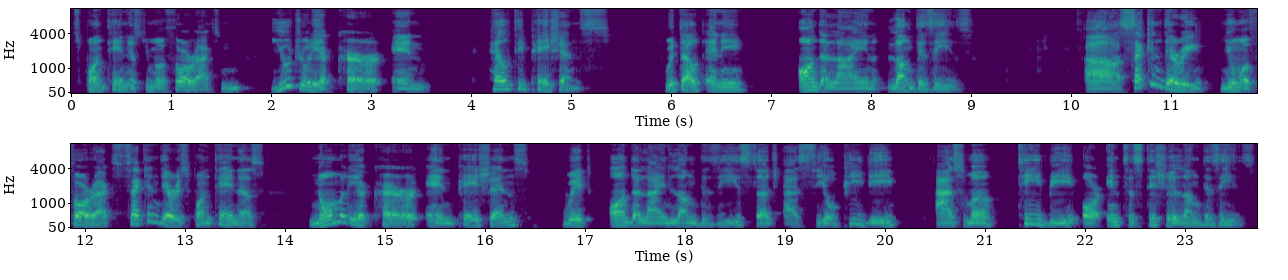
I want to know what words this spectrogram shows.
spontaneous pneumothorax usually occur in healthy patients without any underlying lung disease. Uh, secondary pneumothorax, secondary spontaneous, normally occur in patients with underlying lung disease such as COPD, asthma, TB, or interstitial lung disease.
